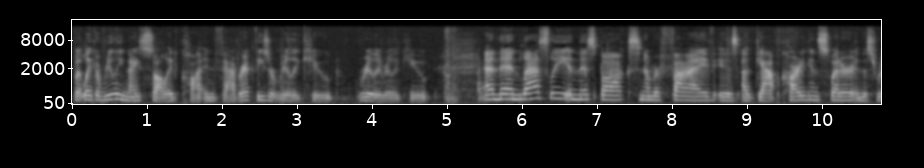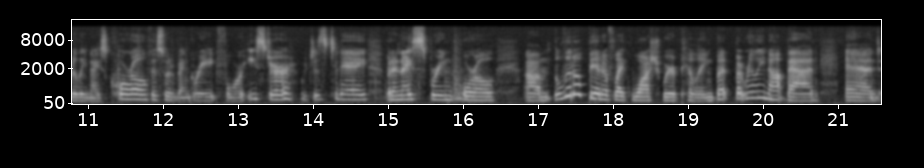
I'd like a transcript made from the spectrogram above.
but like a really nice solid cotton fabric. These are really cute, really, really cute. And then lastly in this box, number five is a Gap cardigan sweater in this really nice coral. This would have been great for Easter, which is today, but a nice spring coral. Um, a little bit of like washwear pilling, but, but really not bad. And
